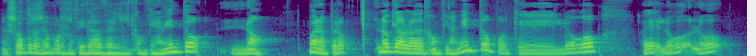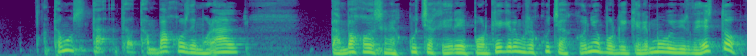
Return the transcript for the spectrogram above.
nosotros hemos resucitado del confinamiento, no. Bueno, pero no quiero hablar del confinamiento porque luego, luego, luego estamos ta- ta- tan bajos de moral, tan bajos en escuchas que diré, ¿por qué queremos escuchas, coño? Porque queremos vivir de esto,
